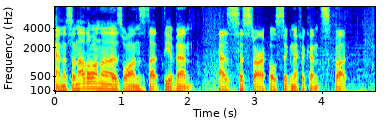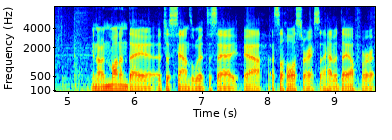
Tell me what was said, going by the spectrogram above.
And it's another one of those ones that the event has historical significance, but, you know, in modern day, it just sounds weird to say, yeah, it's a horse race, I have a day off for it.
